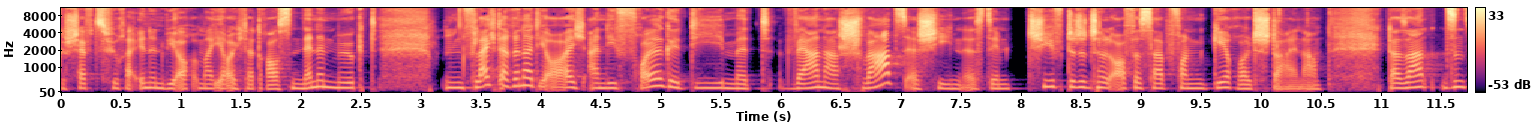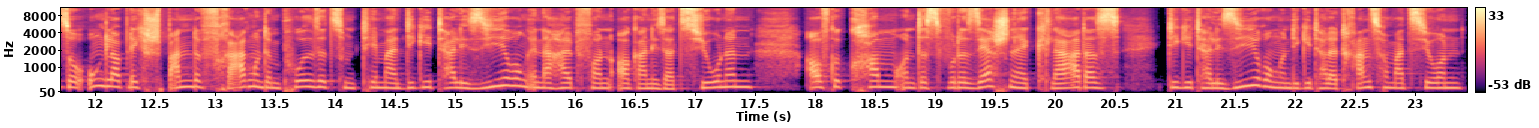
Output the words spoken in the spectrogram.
GeschäftsführerInnen, wie auch immer ihr euch da draußen nennen mögt. Hm, vielleicht erinnert ihr euch an die Folge, die mit Werner Schwarz erschienen ist, dem Chief Digital Officer von Gerold Steiner. Da sind so unglaublich spannende Fragen und Impulse zum Thema Digitalisierung innerhalb von Organisationen aufgekommen und es wurde sehr schnell klar, dass Digitalisierung und digitale Transformation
